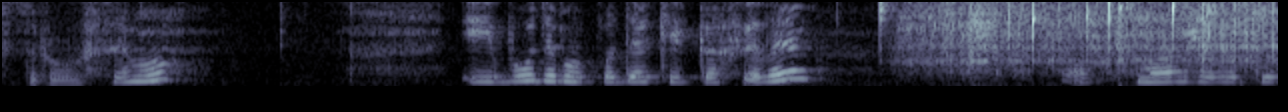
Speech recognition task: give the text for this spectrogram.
струсимо і будемо по декілька хвилин обсмажувати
